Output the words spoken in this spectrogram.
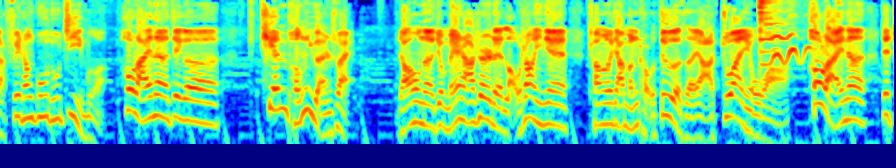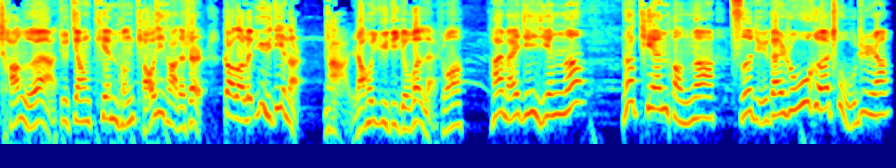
啊非常孤独寂寞。后来呢，这个天蓬元帅，然后呢就没啥事的，老上人家嫦娥家门口嘚瑟呀、转悠啊。后来呢，这嫦娥啊就将天蓬调戏她的事儿告到了玉帝那儿啊，然后玉帝就问了，说。太白金星啊，那天蓬啊，此举该如何处置啊？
